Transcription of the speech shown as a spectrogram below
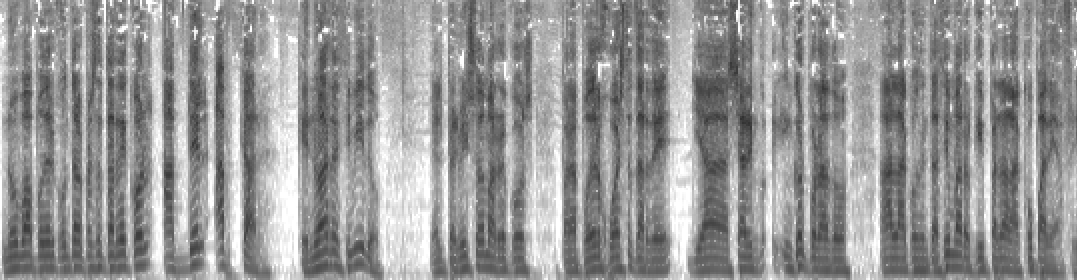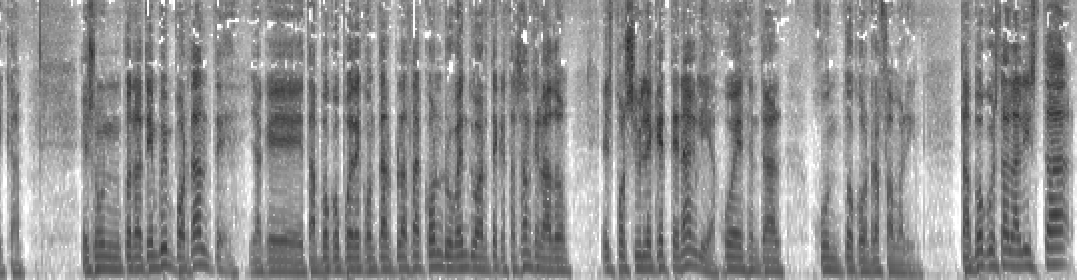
no va a poder contar para esta tarde con Abdel Abkar, que no ha recibido el permiso de Marruecos para poder jugar esta tarde. Ya se ha incorporado a la concentración marroquí para la Copa de África. Es un contratiempo importante, ya que tampoco puede contar plaza con Rubén Duarte, que está sancionado. Es posible que Tenaglia juegue central junto con Rafa Marín. Tampoco está en la lista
